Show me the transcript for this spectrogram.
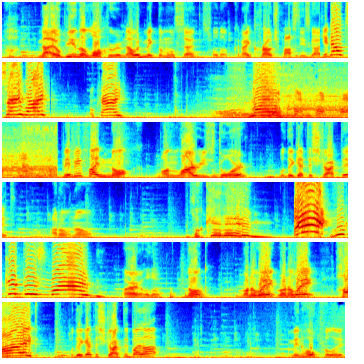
nah, it'll be in the locker room. That would make the most sense. Hold up. Can I crouch past these guys? You don't say, right? Okay. No! Maybe if I knock on Larry's door, will they get distracted? I don't know. Look at him! Ah! Look at this man! Alright, hold up. Knock. Run away, run away. Hide! Will they get distracted by that? I mean, hopefully.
